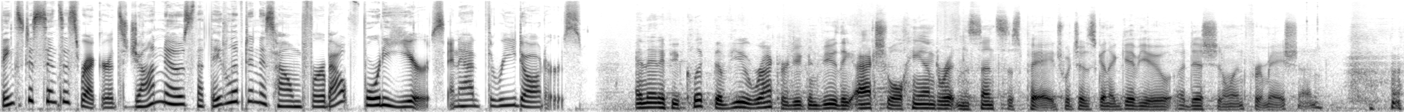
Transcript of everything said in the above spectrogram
Thanks to census records, John knows that they lived in his home for about 40 years and had three daughters. And then if you click the view record, you can view the actual handwritten census page, which is going to give you additional information.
